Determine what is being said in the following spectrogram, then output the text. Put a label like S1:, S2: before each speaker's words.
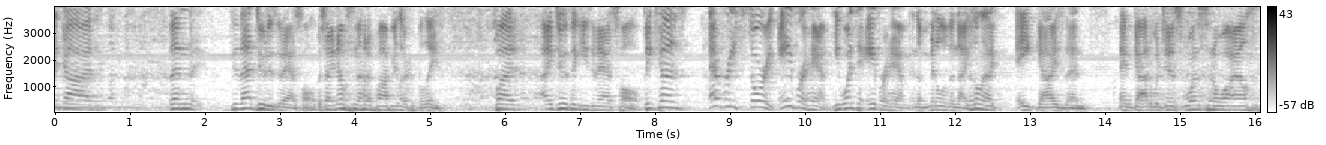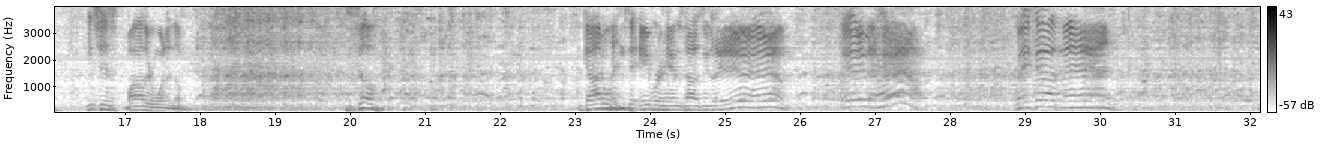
S1: a God, then that dude is an asshole, which I know is not a popular belief, but I do think he's an asshole because every story, Abraham, he went to Abraham in the middle of the night. There's only like eight guys then, and God would just once in a while, he'd just bother one of them. So God went to Abraham's house. He's like, Abraham, Abraham, wake up, man.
